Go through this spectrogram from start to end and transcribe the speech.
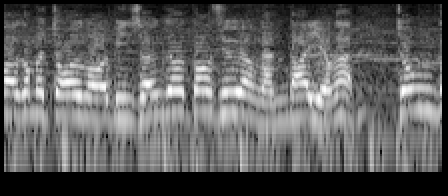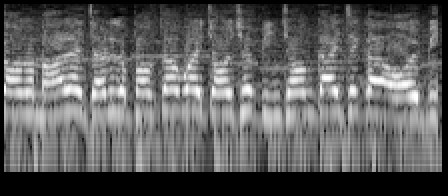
啊，咁啊再外边上咗多少样银太阳啊，中档嘅马呢，就呢个博德威再出边创佳绩啊，外边。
